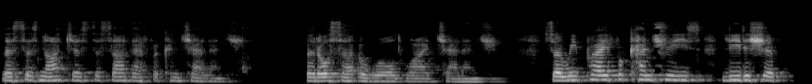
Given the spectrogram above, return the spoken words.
This is not just a South African challenge, but also a worldwide challenge. So we pray for countries, leadership,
